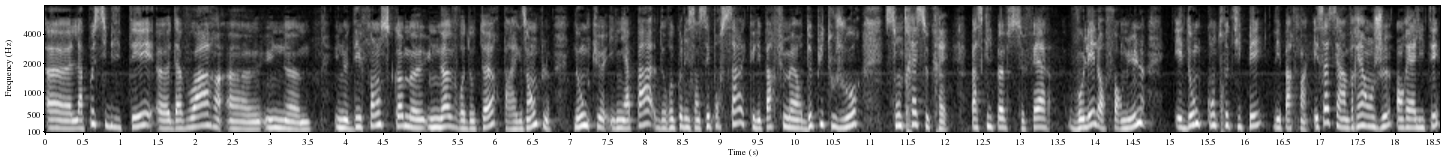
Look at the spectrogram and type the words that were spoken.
euh, la possibilité euh, d'avoir une, une défense comme une œuvre d'auteur, par exemple. Donc, il n'y a pas de reconnaissance. C'est pour ça que les parfumeurs, depuis toujours, sont très secrets, parce qu'ils peuvent se faire voler leurs formules et donc contre-typer les parfums. Et ça, c'est un vrai enjeu en réalité.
